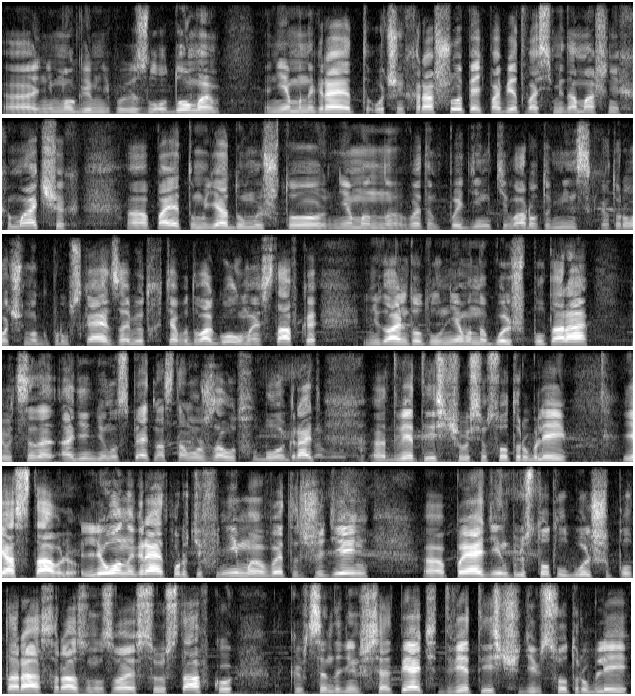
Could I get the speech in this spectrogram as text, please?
немного им не повезло. Дома Неман играет очень хорошо, 5 побед в 8 домашних матчах, поэтому я думаю, что Неман в этом поединке ворота Минска, который очень много пропускает, забьет хотя бы два гола. Моя ставка индивидуальный тотал Немана больше полтора. Коэффициент 1.95, нас там уже зовут футбол играть. 2800 э, рублей я ставлю. Леон играет против Нима в этот же день. P1 э, плюс тотал больше полтора. Сразу называю свою ставку коэффициент 1,65, 2900 рублей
